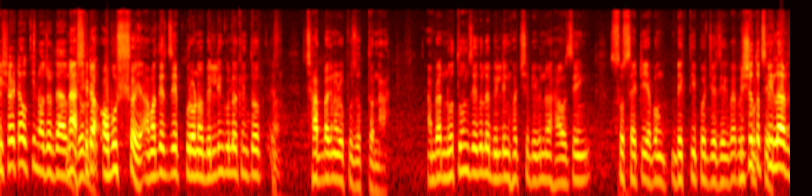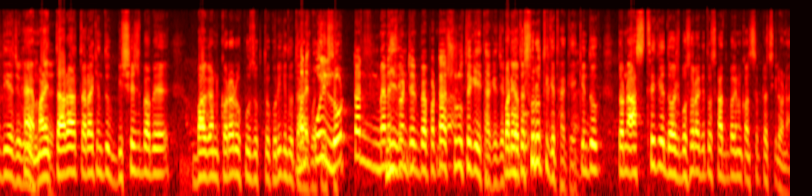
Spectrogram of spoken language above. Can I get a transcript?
বিষয়টাও কি নজর দেওয়া না সেটা অবশ্যই আমাদের যে পুরনো বিল্ডিংগুলো কিন্তু ছাদ বাগানের উপযুক্ত না। আমরা নতুন যেগুলো বিল্ডিং হচ্ছে বিভিন্ন হাউজিং সোসাইটি এবং ব্যক্তি পর্যায়ে যেভাবে বিশেষত পিলার দিয়ে যেগুলো হ্যাঁ মানে তারা তারা কিন্তু বিশেষভাবে বাগান করার উপযুক্ত করি কিন্তু তারা মানে ওই লোডটা ম্যানেজমেন্টের ব্যাপারটা শুরু থেকেই থাকে যে মানে অত শুরু থেকে থাকে। কিন্তু ধরুন আজ থেকে দশ বছর আগে তো ছাদ বাগান কনসেপ্টটা ছিল না।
